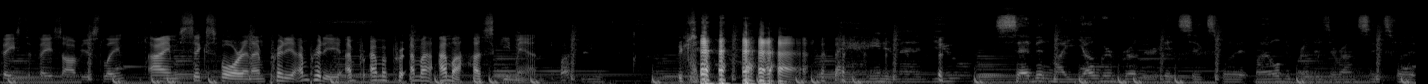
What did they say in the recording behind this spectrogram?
face to face, obviously. I'm 6'4", and I'm pretty. I'm pretty. I'm. I'm a. pr- I'm a. I'm a husky man. Fuck you. I hate it, man. You seven. My younger brother hit six foot. My older brother's around six foot.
